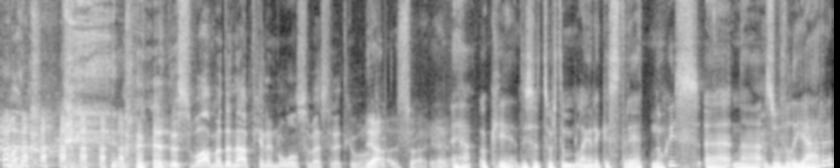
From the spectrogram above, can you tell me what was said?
maar... is waar, maar daarna heb je een Hollandse wedstrijd gewonnen. Ja, dat is waar. Ja, ja oké. Dus het wordt een belangrijke strijd nog eens, uh, na zoveel jaren.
